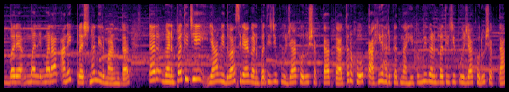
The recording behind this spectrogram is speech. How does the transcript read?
बऱ्या मन मनात अनेक प्रश्न निर्माण होतात. तर गणपतीची या विधवा स्त्रिया गणपतीची पूजा करू शकतात का? तर हो काही हरकत नाही. तुम्ही गणपतीची पूजा करू शकता.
